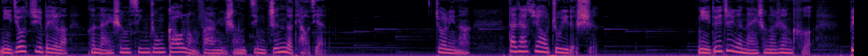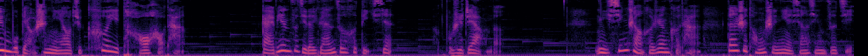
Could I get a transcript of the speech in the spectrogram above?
你就具备了和男生心中高冷范儿女生竞争的条件。这里呢，大家需要注意的是，你对这个男生的认可，并不表示你要去刻意讨好他。改变自己的原则和底线，不是这样的。你欣赏和认可他，但是同时你也相信自己，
